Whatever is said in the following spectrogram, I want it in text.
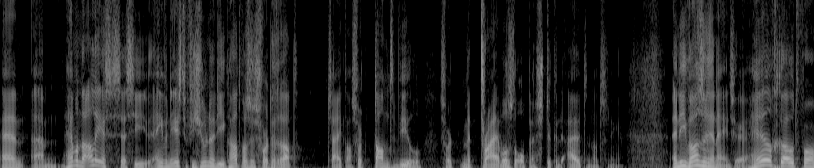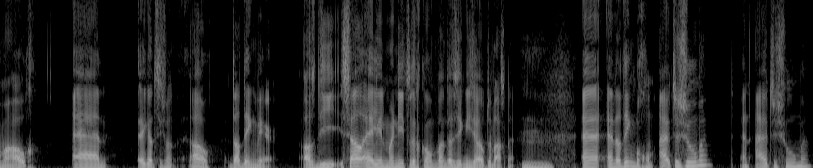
En ehm, helemaal de allereerste sessie, een van de eerste visioenen die ik had, was een soort rad. Dat zei ik al, een soort tandwiel. Een soort met tribals erop en stukken eruit en dat soort dingen. En die was er ineens weer. Heel groot voor me hoog. En ik had zoiets van, oh, dat ding weer. Als die cel alien maar niet terugkomt, want daar zit ik niet zo op te wachten. En, en dat ding begon uit te zoomen en uit te zoomen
